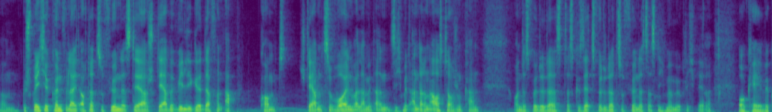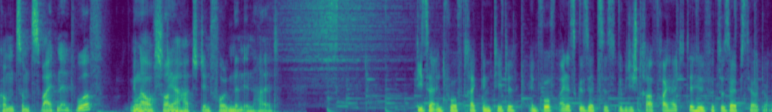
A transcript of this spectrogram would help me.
ähm, Gespräche können vielleicht auch dazu führen, dass der Sterbewillige davon abkommt, sterben zu wollen, weil er mit an, sich mit anderen austauschen kann. Und das würde das, das Gesetz würde dazu führen, dass das nicht mehr möglich wäre. Okay, wir kommen zum zweiten Entwurf. Genau, und schon. der hat den folgenden Inhalt. Dieser Entwurf trägt den Titel Entwurf eines Gesetzes über die Straffreiheit der Hilfe zur Selbsttötung.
